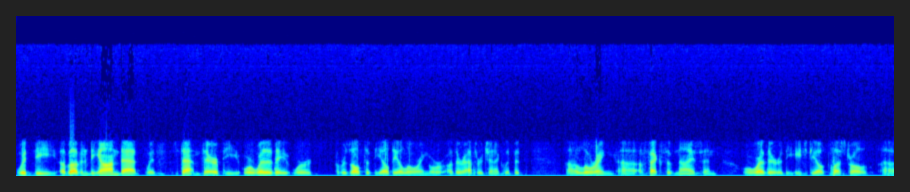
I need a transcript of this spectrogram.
would be above and beyond that with statin therapy, or whether they were a result of the LDL lowering or other atherogenic lipid uh, lowering uh, effects of niacin, or whether the HDL cholesterol uh,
